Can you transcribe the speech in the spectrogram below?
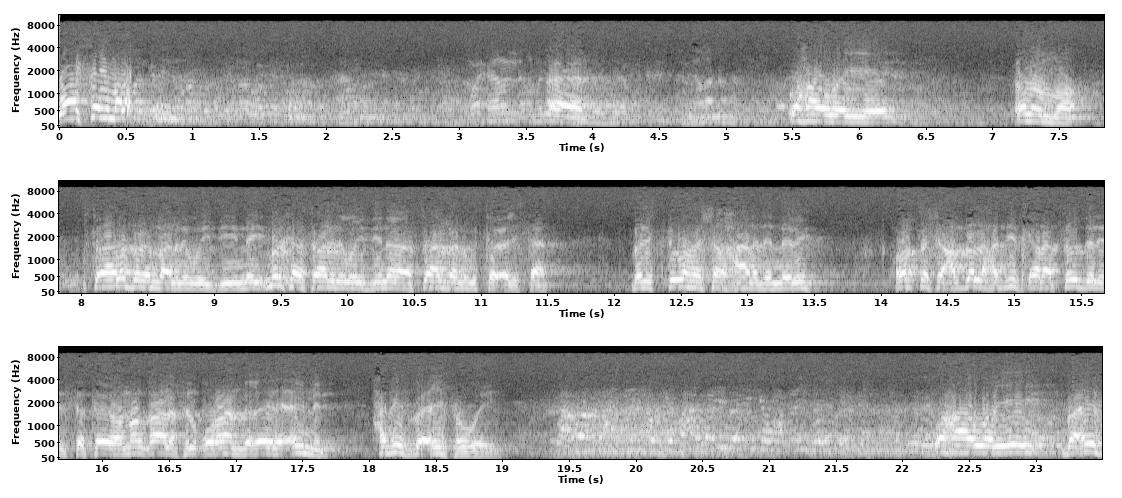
waa shay mal waxaa weeye culumo su'aalo badan baan idin weydiinay. Markaa su'aal idin weydiinana su'aal baa nagu soo celisaan. Bal istiwaha sharxaan idin nidhi horta sheekh cabdalla xadiidkan aad soo daliilsatay oo man qaala fi lqur'aan bigayri cilmin xadiis daciifa weeye. Waxaa wariyey daciif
